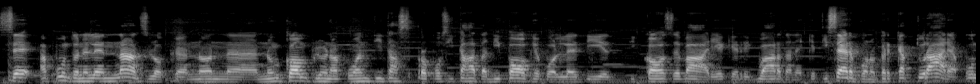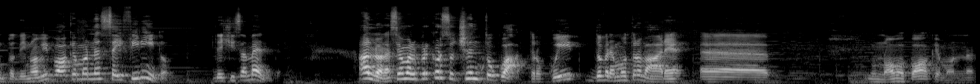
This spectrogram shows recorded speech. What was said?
se appunto nelle Nuzlocke non, non, compri una quantità spropositata di Pokéball e di, di, cose varie che riguardano e che ti servono per catturare appunto dei nuovi Pokémon, sei finito. Decisamente. Allora, siamo al percorso 104. Qui dovremmo trovare... Eh, un nuovo Pokémon.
